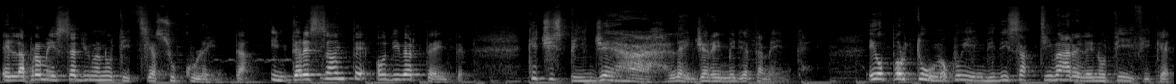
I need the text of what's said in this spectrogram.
è la promessa di una notizia succulenta, interessante o divertente, che ci spinge a leggere immediatamente. È opportuno quindi disattivare le notifiche,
